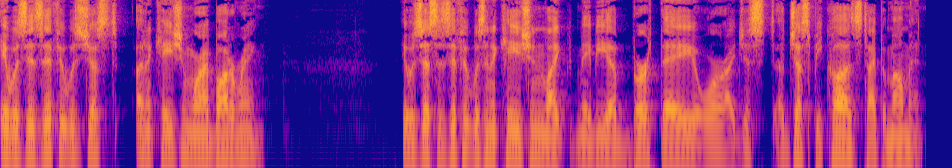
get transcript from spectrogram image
It was as if it was just an occasion where I bought a ring. It was just as if it was an occasion like maybe a birthday or I just a just because type of moment.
